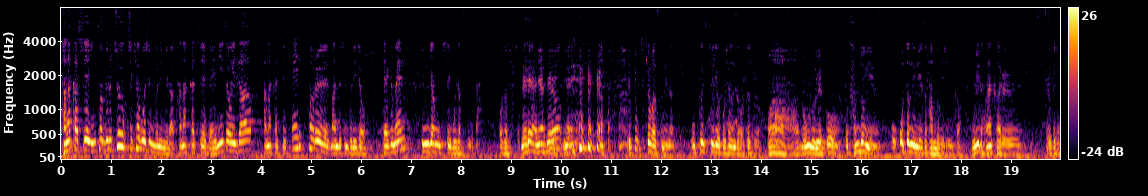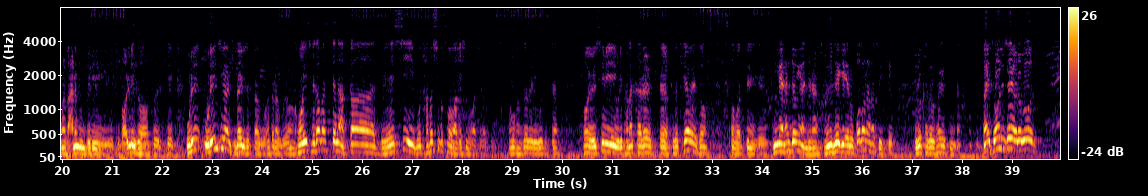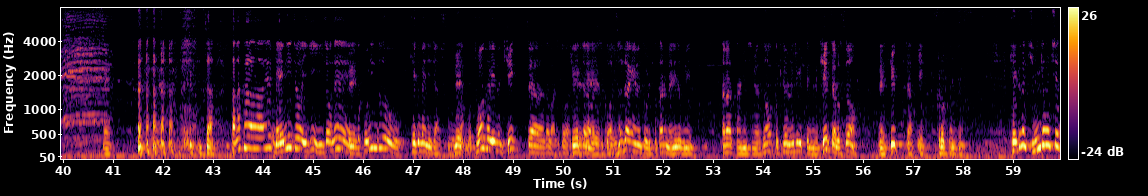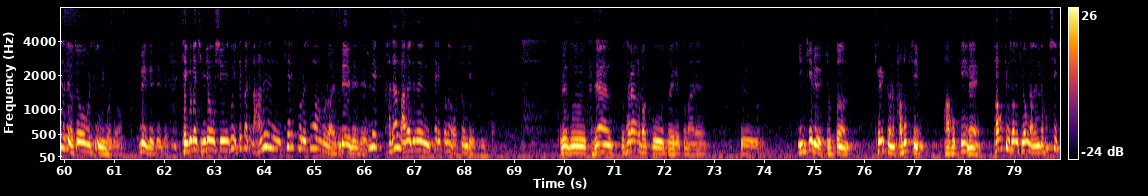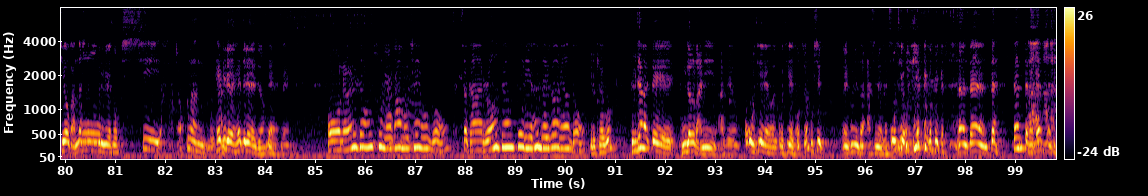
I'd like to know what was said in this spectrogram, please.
다나카 씨의 인터뷰를 쭉 지켜보신 분입니다. 다나카 씨의 매니저이자 다나카 씨의 캐릭터를 만드신 분이죠. 개그맨 김경욱 씨 모셨습니다. 어서 오십시오. 네, 안녕하세요. 네, 네. 네, 쭉 지켜봤습니다. 오픈 스튜디오 보셨는데 어떠세요? 와, 너무 놀랬고, 좀 감동이에요. 어, 떤 의미에서 감동이십니까? 우리 다나카를 이렇게 정말 많은 분들이 이렇게 멀리서 또 이렇게 오랜, 오랜 시간 기다리셨다고 하더라고요. 거의 제가 봤을 때는 아까 4시, 뭐 5시부터 와 계신 것 같더라고요. 너무 감사드리고, 진짜 더 열심히 우리 다나카를 제가 옆에서 케어해서 더 멋진 이제 국내 한정이 아니라 전 세계로 뻗어나갈 수 있게 노력하도록 하겠습니다. 많이 도와주세요, 여러분! 네. 자, 다나카의 매니저이기 이전에 네. 또 본인도 개그맨이지 않습니까? 네, 뭐 정확하게는 기획자가 맞을 것 같아요. 기획자가 맞을 것 또 같아요. 현장에는 또 우리 또 다른 매니저분이 따라다니시면서 또 케어를 해주기 때문에 기획자로서 네 기획자 예 그렇군요. 개그맨 김경욱 씨에 대해서 여쭤볼 수 있는 거죠. 네네네네. 개그맨 김경욱 씨도 이때까지 많은 캐릭터를 소화한 걸로 알고 있습니다. 네네네. 그 중에 가장 마음에 드는 캐릭터는 어떤 게 있습니까? 그래도 가장 또 사랑을 받고 저에게 또 많은 그 인기를 줬던 캐릭터는 바보킴. 바보킴? 네. 바보킴 저는 기억나는데 혹시 기억 안 나시는 어. 분들을 위해서 혹시 하나 조그만 뭐 해드려 해드려야죠. 네. 오늘도 술로 밤을 채우고 저 가로등 불이 흔들거려도 이렇게 하고 등장할 때 동작을 많이 아세요. 어, 어떻게 해요? 어떻게 했었죠? 혹시 앵커님도 아시면 같이 어떻게 어떻게 하는 겁니까? 딴딴딴 딴따라딴딴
